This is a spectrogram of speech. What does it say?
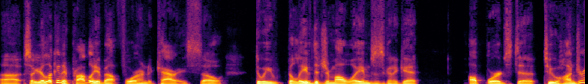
Uh, so you're looking at probably about 400 carries. So do we believe that Jamaal Williams is going to get upwards to 200?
